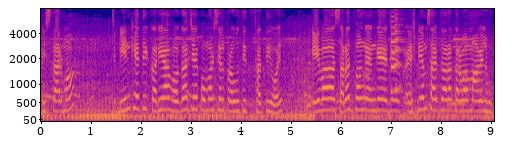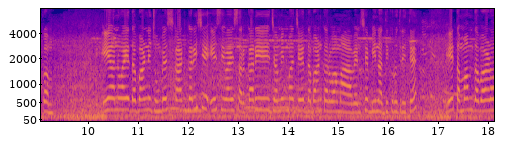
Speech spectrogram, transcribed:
વિસ્તારમાં બિનખેતી કર્યા વગર જે કોમર્શિયલ પ્રવૃત્તિ થતી હોય, એવા શરત ભંગ અંગે જે એસડીએમ સાહેબ દ્વારા કરવામાં આવેલ હુકમ એ અન્વયે દબાણની ઝુંબેશ સ્ટાર્ટ કરી છે. એ સિવાય સરકારી જમીનમાં જે દબાણ કરવામાં આવેલ છે બિનઅધિકૃત રીતે, એ તમામ દબાણો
